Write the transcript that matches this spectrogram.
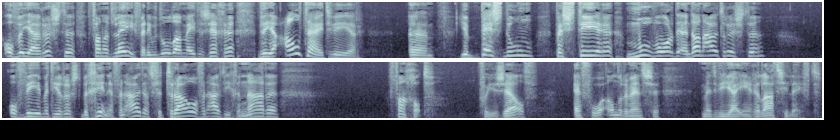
Of wil jij rusten van het leven? En ik bedoel daarmee te zeggen, wil je altijd weer uh, je best doen, presteren, moe worden en dan uitrusten? Of wil je met die rust beginnen? Vanuit dat vertrouwen, vanuit die genade van God. Voor jezelf en voor andere mensen met wie jij in relatie leeft.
